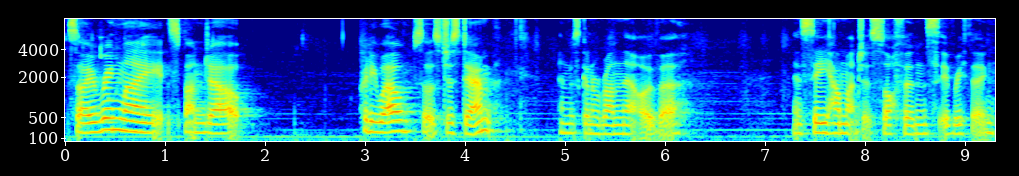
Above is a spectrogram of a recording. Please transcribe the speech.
So I wring my sponge out pretty well, so it's just damp. I'm just going to run that over and see how much it softens everything.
